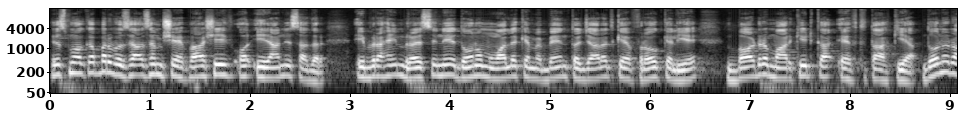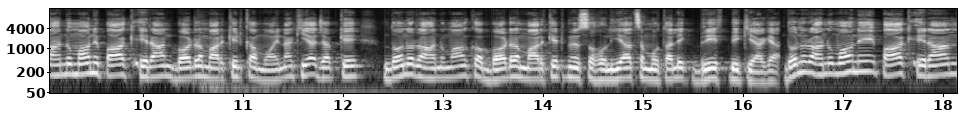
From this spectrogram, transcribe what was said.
اس موقع پر وزیراعظم شہباز شریف اور ایرانی صدر ابراہیم ریسی نے دونوں ممالک کے مبین تجارت کے فروغ کے لیے بارڈر مارکیٹ کا افتتاح کیا۔ دونوں رہنماؤں نے پاک ایران بارڈر مارکیٹ کا معائنہ کیا، جبکہ دونوں رہنماؤں کو بارڈر مارکیٹ میں سہولیات سے متعلق بریف بھی کیا گیا۔ دونوں رہنماؤں نے پاک ایران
